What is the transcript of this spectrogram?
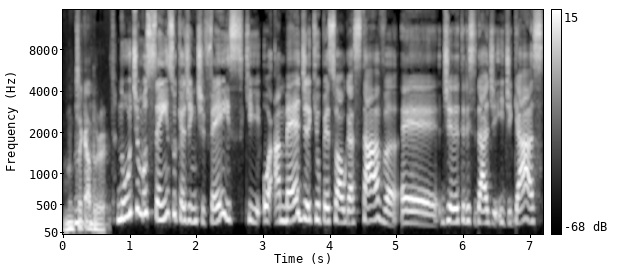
Muito uhum. secador. No último censo que a gente fez, que a média que o pessoal gastava é, de eletricidade e de gás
